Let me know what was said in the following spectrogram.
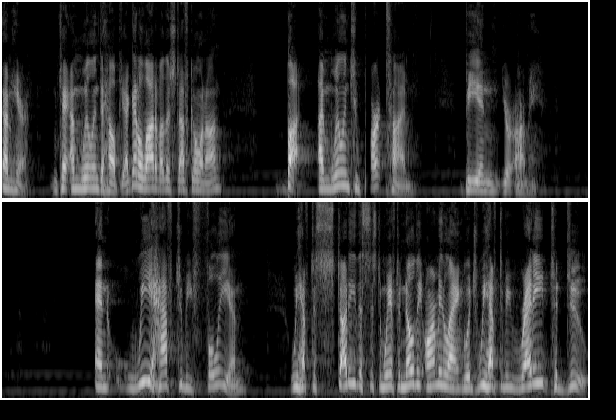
I'm here. Okay, I'm willing to help you. I got a lot of other stuff going on, but I'm willing to part time be in your army. And we have to be fully in. We have to study the system. We have to know the army language. We have to be ready to do.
